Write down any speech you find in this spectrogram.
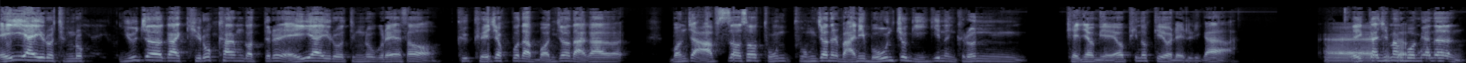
AI로 등록 유저가 기록한 것들을 AI로 등록을 해서 그 궤적보다 먼저 나가 먼저 앞서서 돈, 동전을 많이 모은 쪽이 이기는 그런 개념이에요. 피노키오 랠리가. 아, 여기까지만 그래서, 보면은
